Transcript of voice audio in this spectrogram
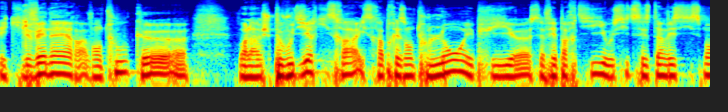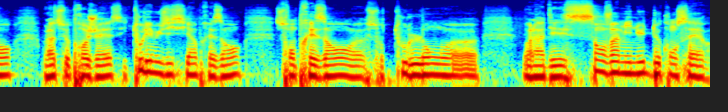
et qu'il vénère avant tout que euh, voilà, je peux vous dire qu'il sera, il sera présent tout le long et puis ça fait partie aussi de cet investissement, voilà, de ce projet. C'est tous les musiciens présents seront présents sur tout le long, voilà, des 120 minutes de concert.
